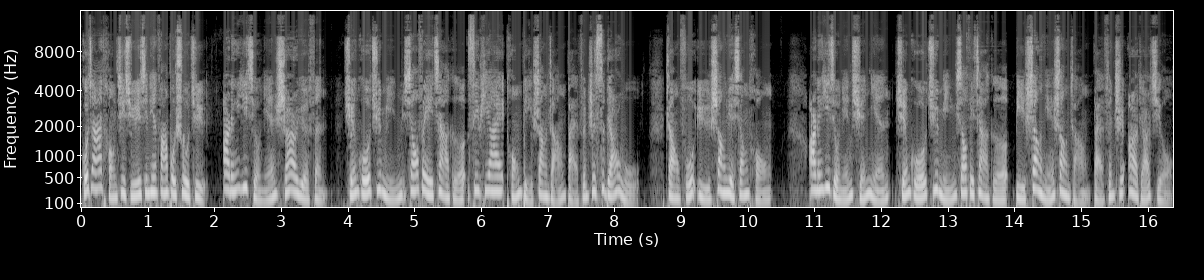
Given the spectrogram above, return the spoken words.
国家统计局今天发布数据，二零一九年十二月份，全国居民消费价格 CPI 同比上涨百分之四点五，涨幅与上月相同。二零一九年全年，全国居民消费价格比上年上涨百分之二点九。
